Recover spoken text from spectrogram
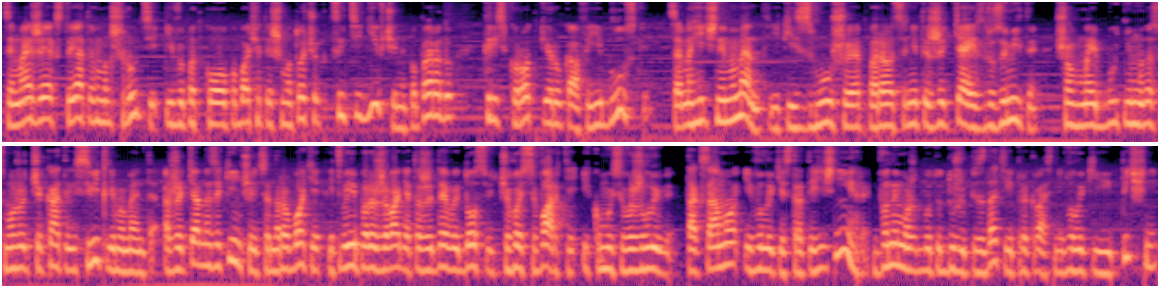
Це майже як стояти в маршрутці і випадково побачити шматочок циці дівчини попереду крізь короткий рукав її блузки. Це магічний момент, який змушує переоцінити життя і зрозуміти, що в майбутньому нас можуть чекати і світлі моменти, а життя не закінчується на роботі, і твої переживання та життєвий досвід чогось варті і комусь важливі. Так само і великі стратегічні ігри. Вони можуть бути дуже піздаті і прекрасні, великі і епічні,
